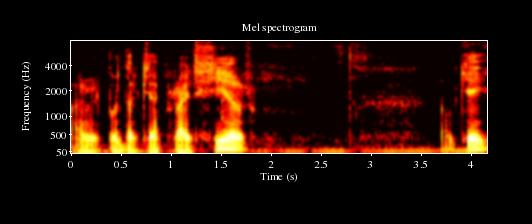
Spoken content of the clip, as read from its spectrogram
I will put the cap right here okay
